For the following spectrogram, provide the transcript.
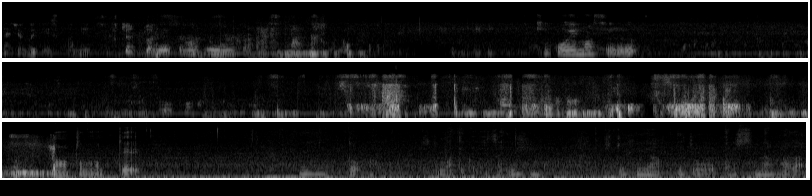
大丈夫ですかね？ちょっとね、スマホを動かしたんですけど。聞こえますそうそうそう。なと思って、えー、っと、ちょっと待ってくださいね。ちょっと部屋移動をしながら、よ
